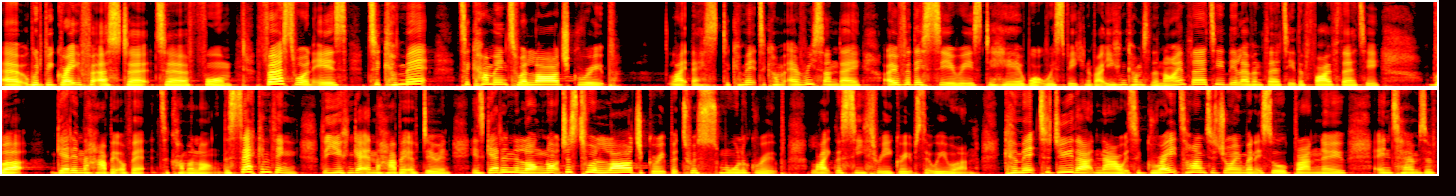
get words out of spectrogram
uh, would be great for us to, to form. First one is to commit to come into a large group like this, to commit to come every Sunday over this series to hear what we're speaking about. You can come to the 9.30, the 11.30, the 5.30, but get in the habit of it to come along. The second thing that you can get in the habit of doing is getting along not just to a larger group, but to a smaller group, like the C3 groups that we run. Commit to do that now. It's a great time to join when it's all brand new in terms of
